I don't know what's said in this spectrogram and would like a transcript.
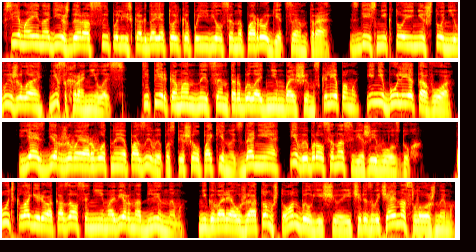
Все мои надежды рассыпались, когда я только появился на пороге центра. Здесь никто и ничто не выжило, не сохранилось. Теперь командный центр был одним большим склепом, и не более того. Я, сдерживая рвотные позывы, поспешил покинуть здание и выбрался на свежий воздух. Путь к лагерю оказался неимоверно длинным, не говоря уже о том, что он был еще и чрезвычайно сложным.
